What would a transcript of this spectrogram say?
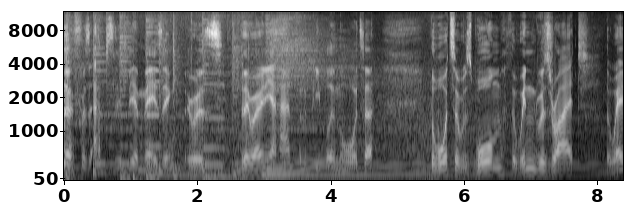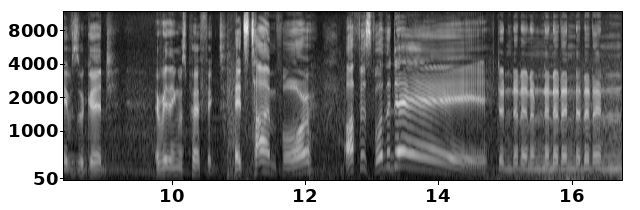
surf was absolutely amazing. There was there were only a handful of people in the water. The water was warm, the wind was right, the waves were good, everything was perfect. It's time for office for the day. Dun, dun, dun,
